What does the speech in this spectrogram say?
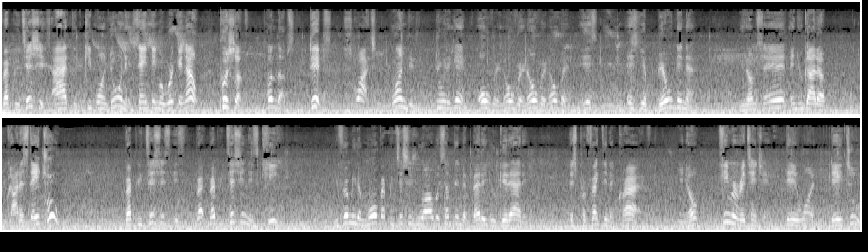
Repetitions. I had to keep on doing it. Same thing with working out. Push-ups, pull-ups, dips, squats, lunges. Do it again. Over and over and over and over. It's it's you're building that. You know what I'm saying? And you gotta you gotta stay true. Repetition is re repetition is key. You feel me? The more repetitions you are with something, the better you get at it. It's perfecting the craft. You know, team retention. Day one, day two,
